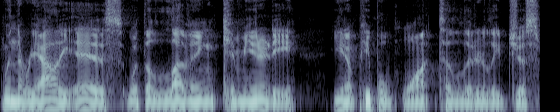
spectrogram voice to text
When the reality is, with a loving community, you know, people want to literally just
